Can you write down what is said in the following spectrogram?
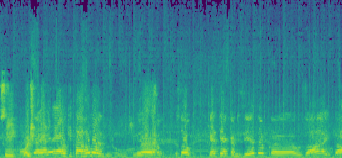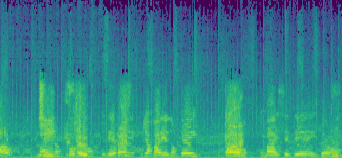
sim, Mas pode é, é, o que tá rolando. A gente vê é. o pessoal quer ter a camiseta pra usar e tal, mas sim. não compra um CD é. porque o de aparelho não tem, carro é. não tem mais CD, então.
